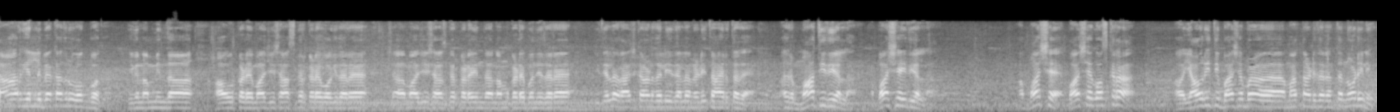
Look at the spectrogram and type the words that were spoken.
ಯಾರು ಎಲ್ಲಿ ಬೇಕಾದರೂ ಹೋಗ್ಬೋದು. ಈಗ ನಮ್ಮಿಂದ ಅವ್ರ ಕಡೆ ಮಾಜಿ ಶಾಸಕರ ಕಡೆ ಹೋಗಿದ್ದಾರೆ ಮಾಜಿ ಶಾಸಕರ ಕಡೆಯಿಂದ ನಮ್ಮ ಕಡೆ ಬಂದಿದ್ದಾರೆ. ಇದೆಲ್ಲ ರಾಜಕಾರಣದಲ್ಲಿ ಇದೆಲ್ಲ ನಡೀತಾ ಇರ್ತದೆ. ಆದರೆ ಮಾತಿದೆಯಲ್ಲ, ಭಾಷೆ ಇದೆಯಲ್ಲ. ಆ ಭಾಷೆ, ಭಾಷೆಗೋಸ್ಕರ ಯಾವ ರೀತಿ ಭಾಷೆ ಬ, ಮಾತನಾಡಿದ್ದಾರೆ ಅಂತ ನೋಡಿ ನೀವು.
